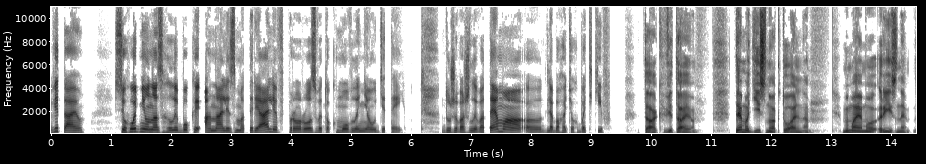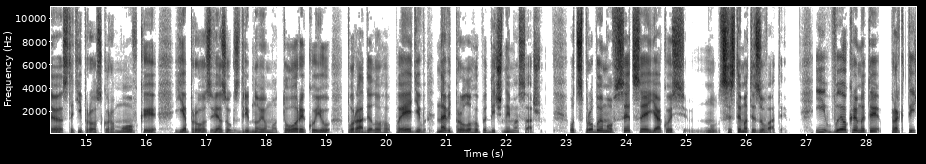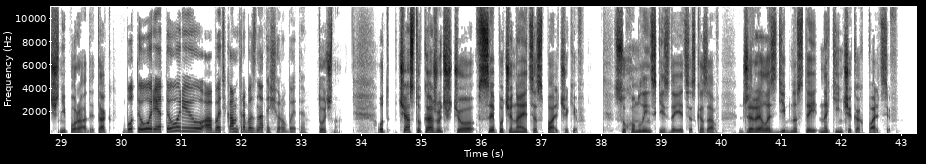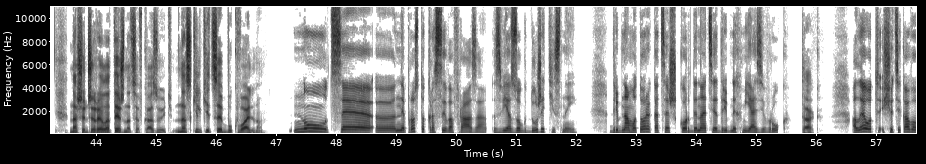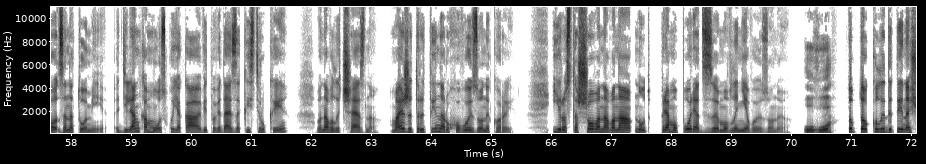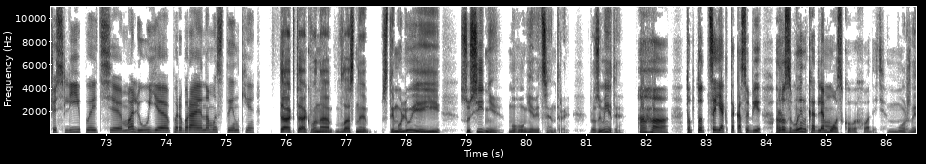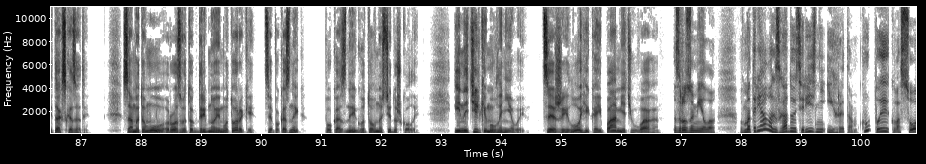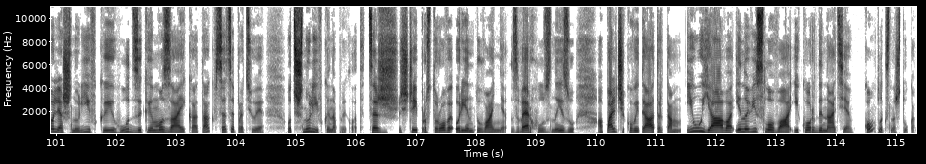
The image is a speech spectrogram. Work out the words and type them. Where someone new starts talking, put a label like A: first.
A: Вітаю! Сьогодні у нас глибокий аналіз матеріалів про розвиток мовлення у дітей. Дуже важлива тема е, для багатьох батьків.
B: Так, вітаю. Тема дійсно актуальна. Ми маємо різне е, статті про скоромовки, є про зв'язок з дрібною моторикою, поради логопедів, навіть про логопедичний масаж. От спробуємо все це якось ну, систематизувати і виокремити практичні поради, так?
A: Бо теорія теорію, а батькам треба знати, що робити.
B: Точно. От часто кажуть, що все починається з пальчиків. Сухомлинський, здається, сказав, джерела здібностей на кінчиках пальців. Наші джерела теж на це вказують. Наскільки це буквально?
A: Ну, це е, не просто красива фраза, зв'язок дуже тісний. Дрібна моторика – це ж координація дрібних м'язів рук.
B: Так.
A: Але от, що цікаво з анатомії, ділянка мозку, яка відповідає за кисть руки, вона величезна, майже третина рухової зони кори. І розташована вона, ну, прямо поряд з мовленнєвою зоною.
B: Ого!
A: Тобто, коли дитина щось ліпить, малює, перебирає намистинки,
C: Так, так, вона, власне, стимулює і сусідні могунєві центри. Розумієте?
A: Ага, тобто це як така собі розминка для мозку виходить.
C: Можна і так сказати. Саме тому розвиток дрібної моторики – це показник. Показник готовності до школи. І не тільки мовленнєвої. Це ж і логіка, і пам'ять, увага.
A: Зрозуміло. В матеріалах згадуються різні ігри там: крупи, квасоля, шнурівки, гудзики, мозаїка. Так, все це працює. От шнурівки, наприклад, це ж ще й просторове орієнтування зверху, знизу, а пальчиковий театр там і уява, і нові слова, і координація. Комплексна штука.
